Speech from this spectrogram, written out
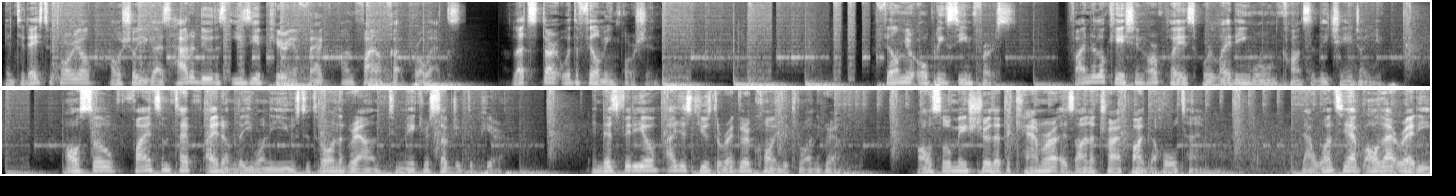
In today's tutorial, I will show you guys how to do this easy appearing effect on Final Cut Pro X. Let's start with the filming portion. Film your opening scene first. Find a location or place where lighting won't constantly change on you. Also, find some type of item that you want to use to throw on the ground to make your subject appear. In this video, I just used a regular coin to throw on the ground. Also make sure that the camera is on a tripod the whole time. Now once you have all that ready,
